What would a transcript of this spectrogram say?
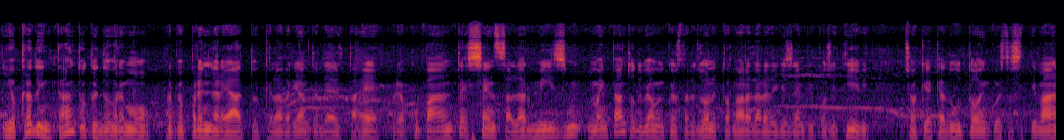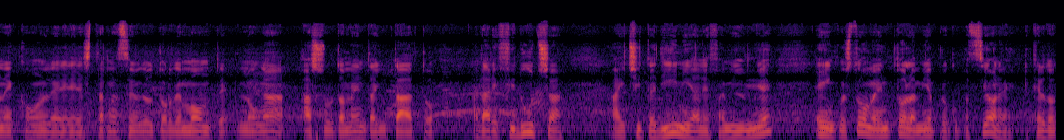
Io credo intanto che dovremmo proprio prendere atto che la variante Delta è preoccupante, senza allarmismi, ma intanto dobbiamo in questa regione tornare a dare degli esempi positivi. Ciò che è accaduto in queste settimane con le esternazioni del Tor del Monte non ha assolutamente aiutato a dare fiducia ai cittadini e alle famiglie e in questo momento la mia preoccupazione, e credo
